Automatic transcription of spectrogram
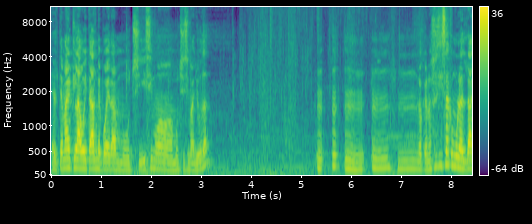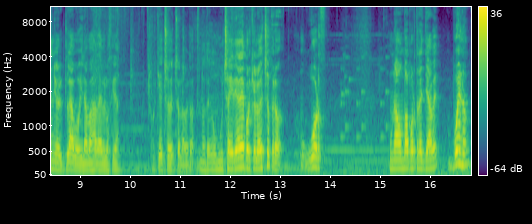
El tema del clavo y tal me puede dar muchísimo, muchísima ayuda. Mm, mm, mm, Lo que no sé si se acumula el daño del clavo y la bajada de velocidad. ¿Por qué he hecho esto, la verdad? No tengo mucha idea de por qué lo he hecho, pero... Worth. Una bomba por tres llaves. Bueno,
